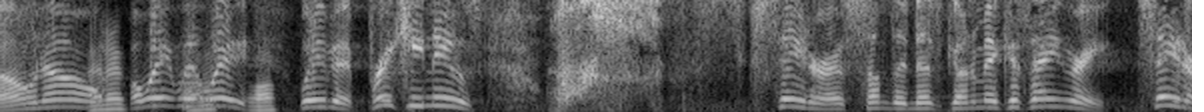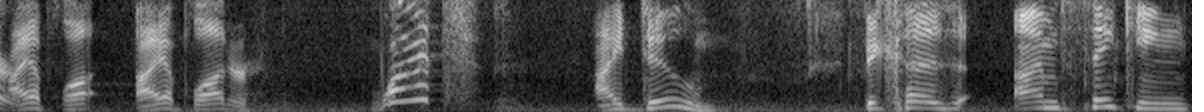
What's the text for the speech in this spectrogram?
oh no! Oh wait, I wait, wait, wait a minute! Breaking news! Satyr has something that's going to make us angry. Satyr, I applaud I applaud her. what? I do. Because I'm thinking,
